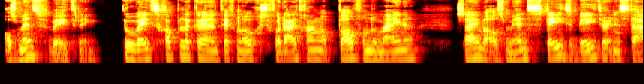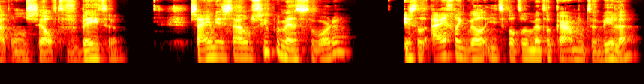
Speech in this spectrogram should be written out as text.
als mensverbetering. Door wetenschappelijke en technologische vooruitgang op tal van domeinen zijn we als mens steeds beter in staat om onszelf te verbeteren. Zijn we in staat om supermens te worden? Is dat eigenlijk wel iets wat we met elkaar moeten willen?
